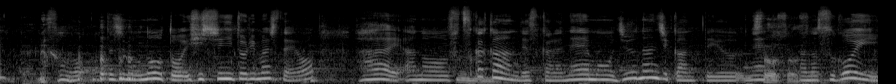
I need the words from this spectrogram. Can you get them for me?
みたいな。そう私もノートを必死に取りましたよ。はい、あの2日間ですからね、もう十何時間っていうねあのすごい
